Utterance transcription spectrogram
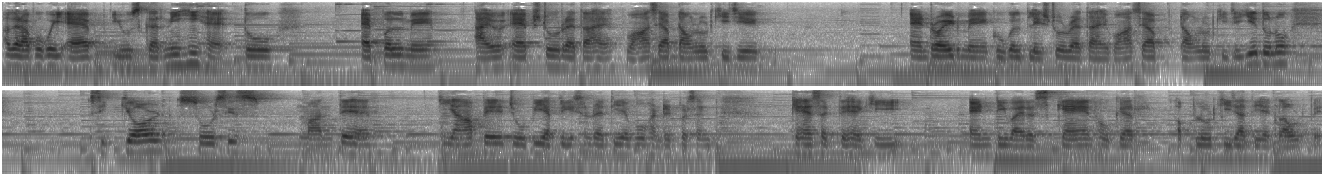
अगर आपको कोई ऐप यूज़ करनी ही है तो एप्पल में आयो ऐप स्टोर रहता है। वहाँ से आप डाउनलोड कीजिए एंड्रॉयड में गूगल प्ले स्टोर रहता है, वहाँ से आप डाउनलोड कीजिए। ये दोनों सिक्योर्ड सोर्सेज मानते हैं कि यहाँ पे जो भी एप्लीकेशन रहती है, वो हंड्रेड परसेंट कह सकते हैं कि एंटीवायरस स्कैन होकर अपलोड की जाती है क्लाउड पे।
